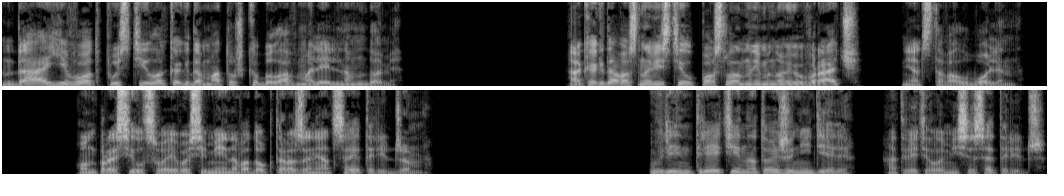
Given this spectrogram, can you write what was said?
Да, его отпустило, когда матушка была в молельном доме. «А когда вас навестил посланный мною врач?» — не отставал Воллин. Он просил своего семейного доктора заняться Этериджем. «В день третий на той же неделе», — ответила миссис Этеридж.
